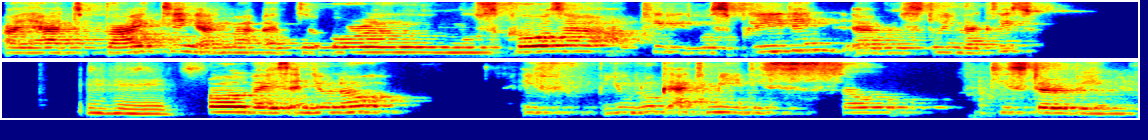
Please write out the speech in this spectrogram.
I had biting at, my, at the oral mucosa until it was bleeding. I was doing like this mm-hmm. always. And you know, if you look at me, it is so disturbing.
